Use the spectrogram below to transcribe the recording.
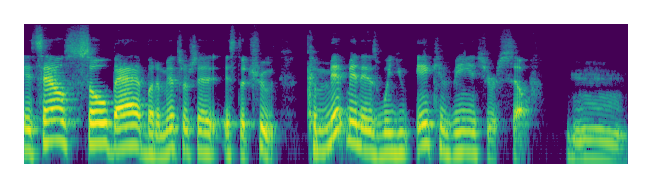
it sounds so bad, but a mentor said it's the truth. Commitment is when you inconvenience yourself. Mm.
